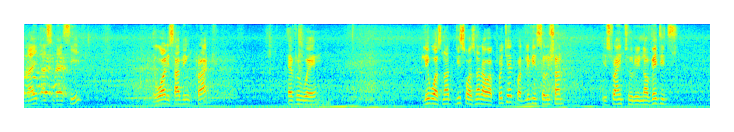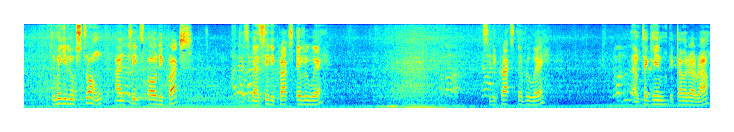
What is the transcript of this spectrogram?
Right, as you can see, the wall is having crack everywhere. Was not, this was not our project, but Living Solution is trying to renovate it to make it look strong and treat all the cracks. As you can see, the cracks everywhere. See the cracks everywhere. I'm taking the camera around.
